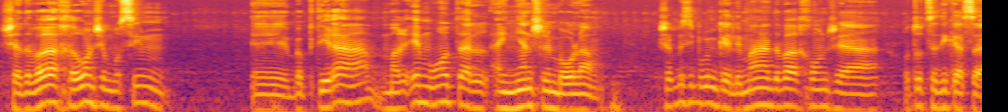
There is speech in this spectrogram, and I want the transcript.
שהדבר האחרון שהם עושים אה, בפטירה מראה מאוד על העניין שלהם בעולם. יש הרבה סיפורים כאלה, מה הדבר האחרון שאותו צדיק עשה.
